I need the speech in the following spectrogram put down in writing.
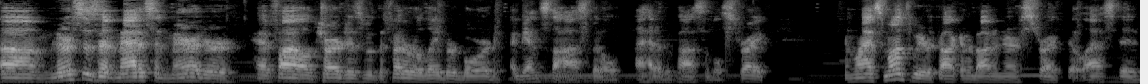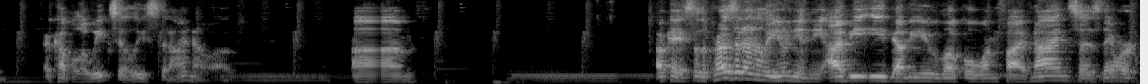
Um, nurses at Madison Meriter have filed charges with the Federal Labor Board against the hospital ahead of a possible strike. And last month we were talking about a nurse strike that lasted a couple of weeks at least that I know of. Um, Okay, so the president of the union, the IBEW Local 159, says they were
